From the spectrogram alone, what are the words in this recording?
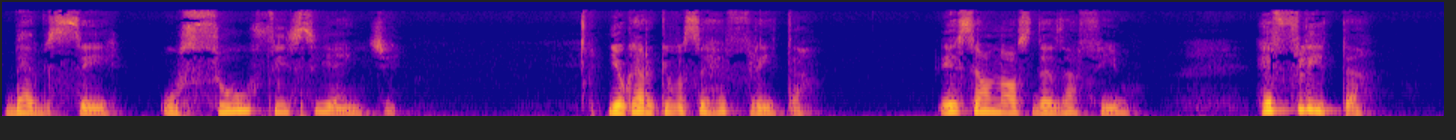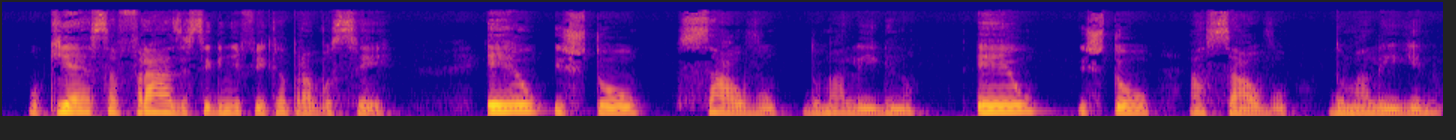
deve ser o suficiente. E eu quero que você reflita. Esse é o nosso desafio. Reflita o que essa frase significa para você. Eu estou salvo do maligno. Eu estou a salvo do maligno.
